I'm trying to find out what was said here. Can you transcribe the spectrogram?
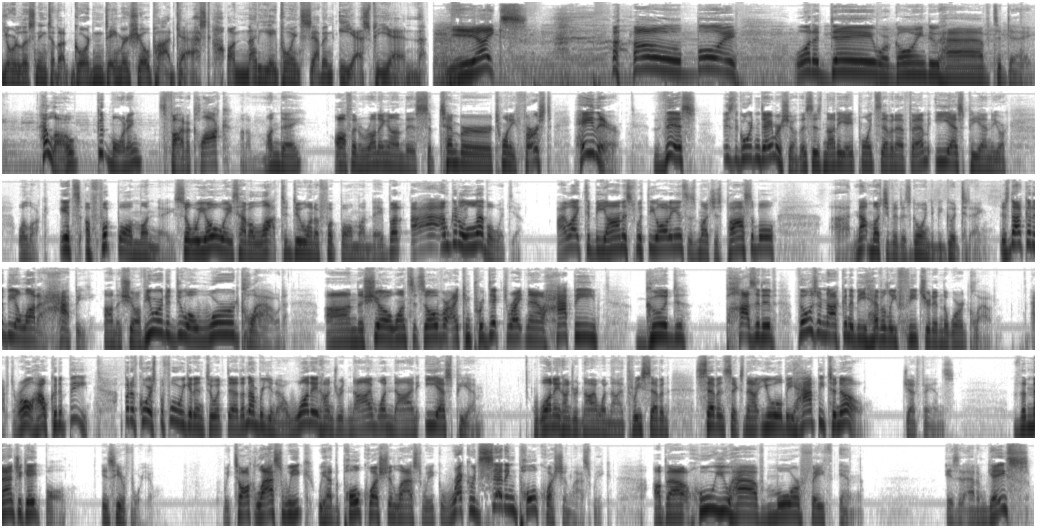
You're listening to the Gordon Damer Show podcast on 98.7 ESPN. Yikes! Oh boy, what a day we're going to have today. Hello, good morning. It's 5 o'clock on a Monday, off and running on this September 21st. Hey there, this is the Gordon Damer Show. This is 98.7 FM, ESPN New York. Well, look, it's a football Monday, so we always have a lot to do on a football Monday, but I, I'm going to level with you. I like to be honest with the audience as much as possible. Uh, not much of it is going to be good today. There's not going to be a lot of happy on the show. If you were to do a word cloud on the show once it's over, I can predict right now happy, good, positive. Those are not going to be heavily featured in the word cloud. After all, how could it be? But of course, before we get into it, uh, the number you know 1 800 919 ESPN. 1 800 919 3776. Now, you will be happy to know, Jet fans, the Magic 8 Ball is here for you. We talked last week, we had the poll question last week, record setting poll question last week about who you have more faith in. Is it Adam Gase?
